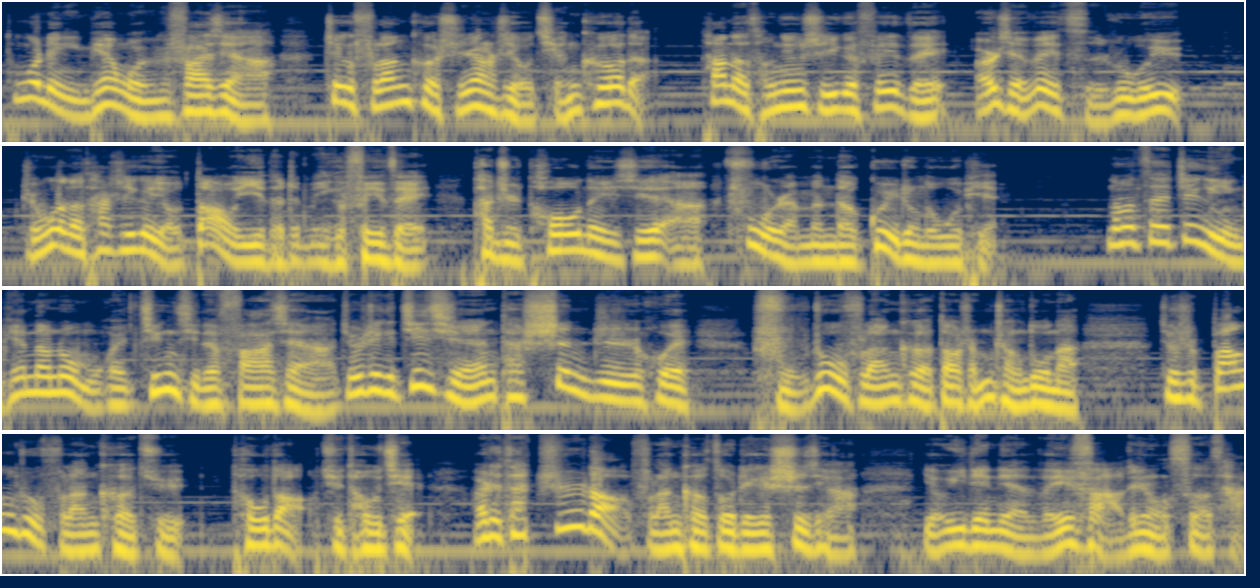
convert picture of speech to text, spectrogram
通过这影片，我们发现啊，这个弗兰克实际上是有前科的。他呢曾经是一个飞贼，而且为此入过狱。只不过呢，他是一个有道义的这么一个飞贼，他只偷那些啊富人们的贵重的物品。那么在这个影片当中，我们会惊奇的发现啊，就是这个机器人，它甚至会辅助弗兰克到什么程度呢？就是帮助弗兰克去偷盗、去偷窃，而且他知道弗兰克做这个事情啊，有一点点违法的这种色彩。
